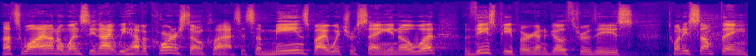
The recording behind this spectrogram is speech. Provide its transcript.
That's why on a Wednesday night we have a cornerstone class. It's a means by which we're saying, you know what? These people are going to go through these 20 something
